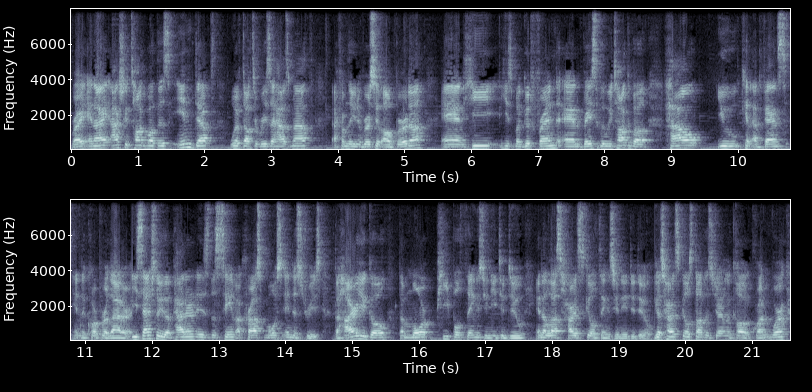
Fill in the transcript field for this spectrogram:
right? And I actually talk about this in depth with Dr. Reza Hasmath from the University of Alberta and he he's my good friend and basically we talk about how you can advance in the corporate ladder. Essentially, the pattern is the same across most industries. The higher you go, the more people things you need to do and the less hard skill things you need to do. Because hard skill stuff is generally called grunt work,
